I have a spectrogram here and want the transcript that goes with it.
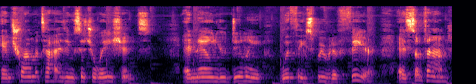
in traumatizing situations. And now you're dealing with a spirit of fear. And sometimes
